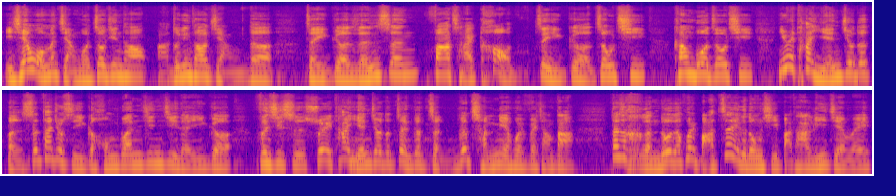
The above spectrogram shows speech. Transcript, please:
以前我们讲过周金涛啊，周金涛讲的这一个人生发财靠这一个周期。康波周期，因为他研究的本身他就是一个宏观经济的一个分析师，所以他研究的整个整个层面会非常大。但是很多人会把这个东西把它理解为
